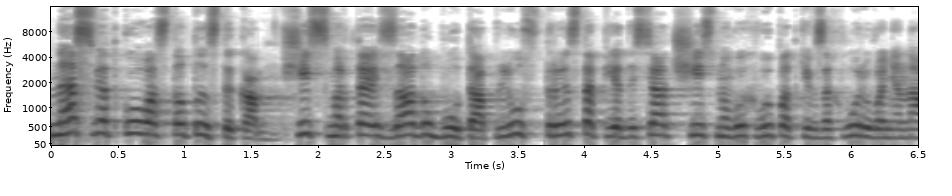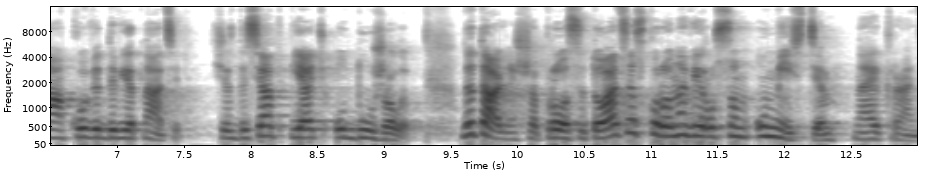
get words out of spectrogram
Несвяткова статистика: 6 смертей за добу та плюс 356 нових випадків захворювання на COVID-19. 65 одужали. Детальніше про ситуацію з коронавірусом у місті на екрані.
